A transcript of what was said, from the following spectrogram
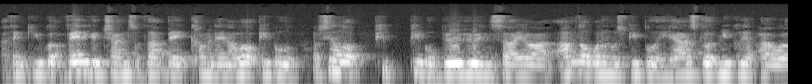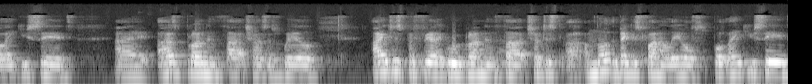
I think you've got a very good chance of that bet coming in. A lot of people, I've seen a lot of pe- people boohooing Siyar. I'm not one of those people. He has got nuclear power, like you said, uh, as Brandon Thatch has as well. I just prefer to go with Brandon Thatch. I just, I'm not the biggest fan of layoffs, but like you said,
